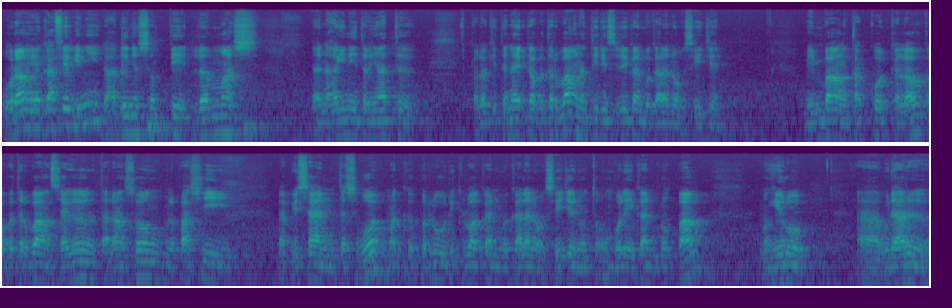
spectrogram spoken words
orang yang kafir ini dadanya sempit, lemas dan hari ini ternyata kalau kita naik kapal terbang nanti disediakan bekalan oksigen. Bimbang takut kalau kapal terbang secara tak langsung melepasi lapisan tersebut maka perlu dikeluarkan bekalan oksigen untuk membolehkan penumpang menghirup uh, udara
